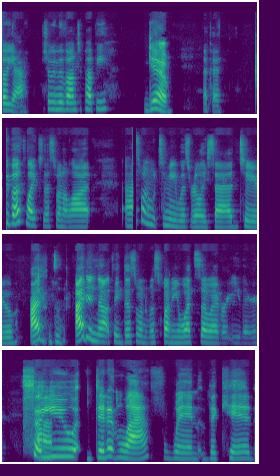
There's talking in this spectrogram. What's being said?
Oh yeah, should we move on to puppy? Yeah. Okay, we both liked this one a lot. Uh, this one to me was really sad too. I I did not think this one was funny whatsoever either. So Uh, you didn't laugh when the kid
